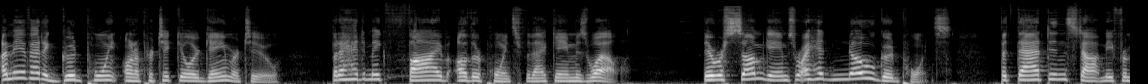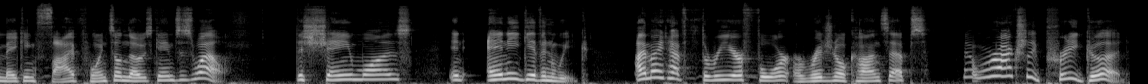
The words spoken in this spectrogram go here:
I may have had a good point on a particular game or two, but I had to make five other points for that game as well. There were some games where I had no good points, but that didn't stop me from making five points on those games as well. The shame was, in any given week, I might have three or four original concepts that were actually pretty good.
